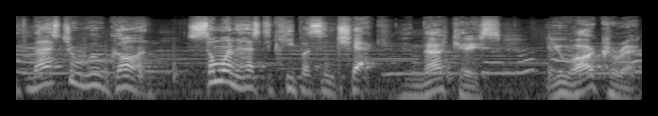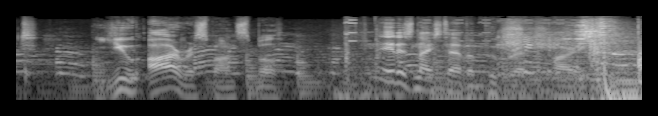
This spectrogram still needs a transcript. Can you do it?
With Master Wu gone, someone has to keep us in check. In that case, you are correct. You are responsible. It is nice to have a pooper at the party.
